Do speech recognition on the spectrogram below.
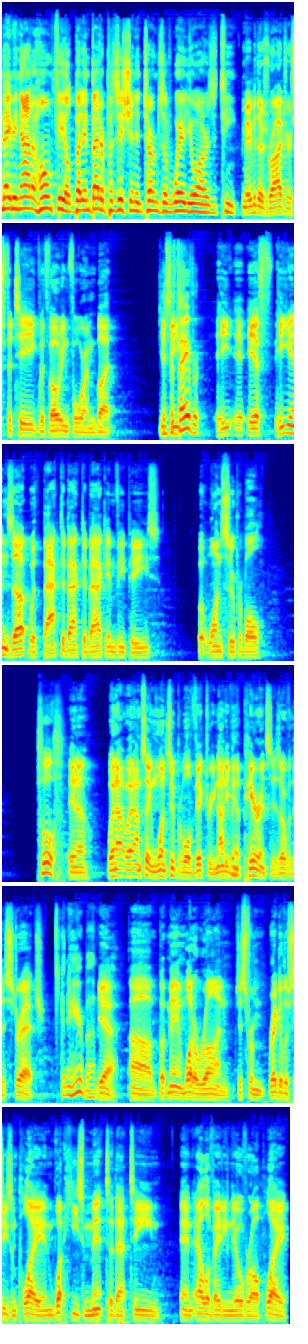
maybe not at home field, but in better position in terms of where you are as a team. maybe there's Rodgers fatigue with voting for him, but He's if the favorite. He if he ends up with back to back to back MVPs, but one Super Bowl, Whew. you know, when I when I'm saying one Super Bowl victory, not even Yeah. appearances over this stretch. Going to hear about it. Yeah, uh, but man, what a run just from regular season play and what he's meant to that team and elevating the overall play.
